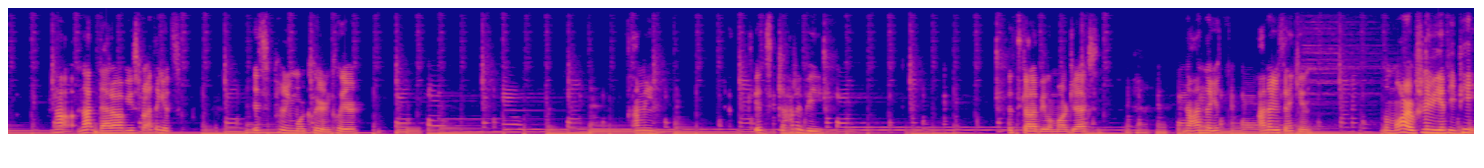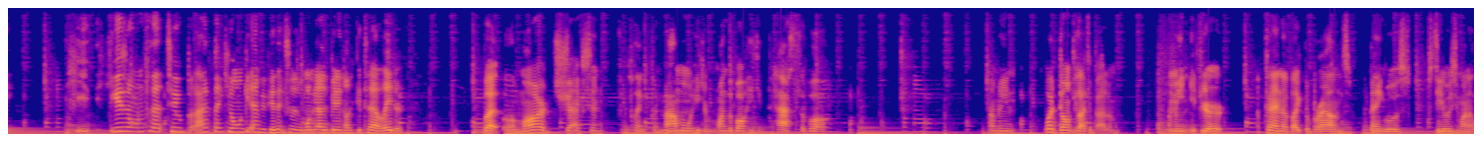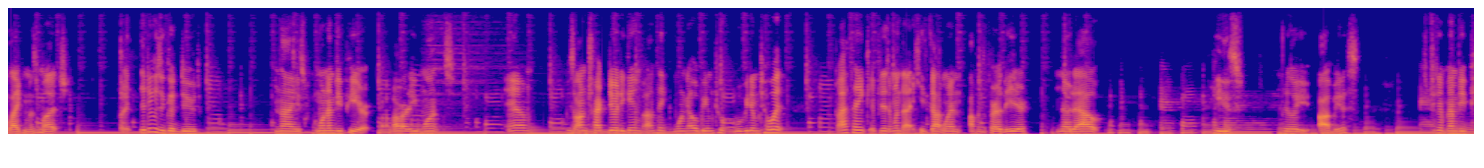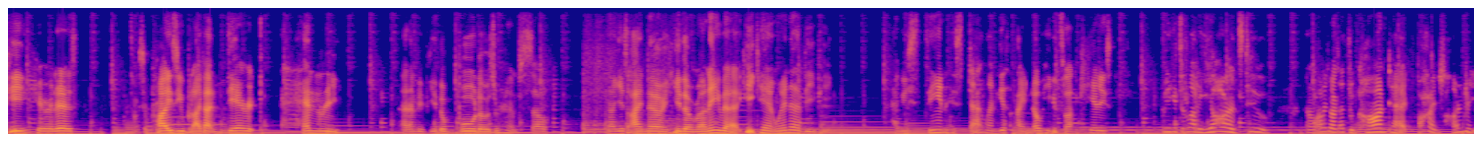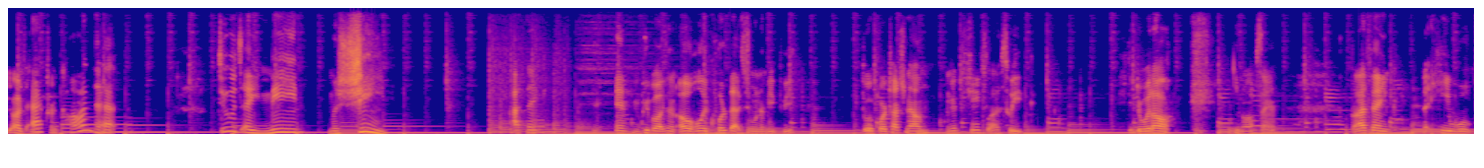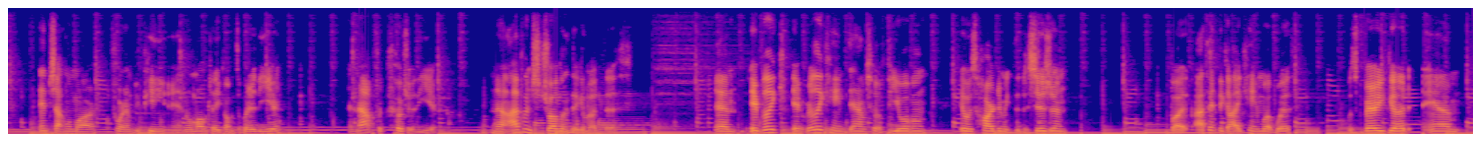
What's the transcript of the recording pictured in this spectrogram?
not not that obvious, but I think it's it's putting more clear and clear. I mean, it's gotta be. It's gotta be Lamar Jackson. Now I know you're, I know you're thinking, Lamar shouldn't be MVP. He he's the one for that too, but I think he won't get MVP. I think there's one guy who's beating. I'll get to that later. But Lamar Jackson been playing phenomenal. He can run the ball. He can pass the ball. I mean, what don't you like about him? I mean, if you're a fan of like the Browns, Bengals, Steelers, you might not like him as much. But the dude's a good dude. Nice, one MVP er, already once, and he's on track to do it again. But I don't think one guy will beat him to will beat him to it. But I think if he doesn't win that, he's got to win Offensive Player of the Year, no doubt. He's really obvious. Speaking of MVP, here it is. Don't surprise you, but I got Derrick Henry at MVP, the bulldozer himself. Now, yes, I know he's a running back. He can't win MVP. Have you seen his stat line? Yes, I know he gets a lot of carries, but he gets a lot of yards too. And a lot of yards after contact. 500 yards after contact. Dude's a mean machine. I think, and people are saying, oh, only quarterbacks win MVP. Threw for a touchdown against the Chiefs last week. He can do it all. you know what I'm saying? But I think that he will inch out Lamar for MVP, and Lamar will take Offensive Player of the Year, and now for Coach of the Year. Now I've been struggling thinking about this, and it really it really came down to a few of them. It was hard to make the decision, but I think the guy I came up with was very good, and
